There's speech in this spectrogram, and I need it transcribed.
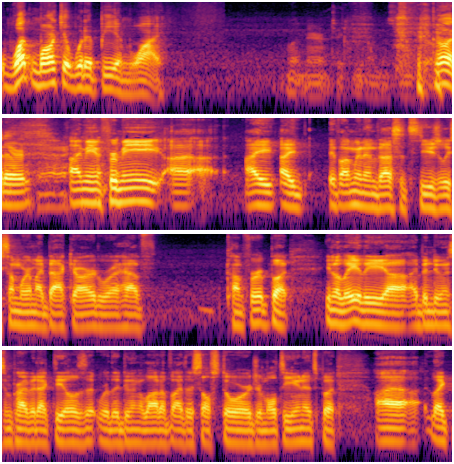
what market would it be and why? Let Aaron take the lead on this one. Go ahead, Aaron. I mean, for me, uh, I, I, if I'm going to invest, it's usually somewhere in my backyard where I have comfort. But you know, lately uh, I've been doing some private ec deals that, where they're doing a lot of either self storage or multi units. But uh, like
